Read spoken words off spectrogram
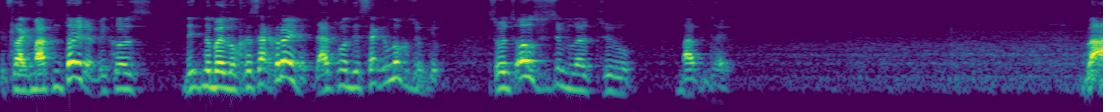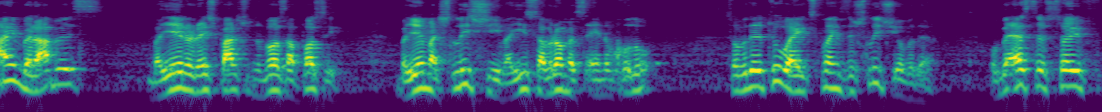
it's like Matan Torah, because didn't by Luchas Achroinis, that's when the second Luchas were given. So it's also similar to Matan Torah. Ba'ayin Barabbis, Bayera Reish Parshat Nevos HaPosik, Bayom Ashlishi, Vayis Avrom Ein Chulu. So over there too, he explains the Shlishi over there. und bei Esther Seuf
